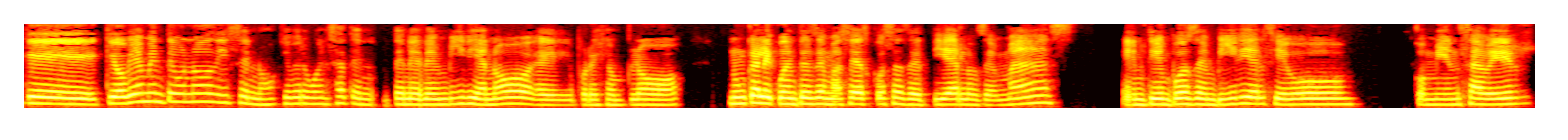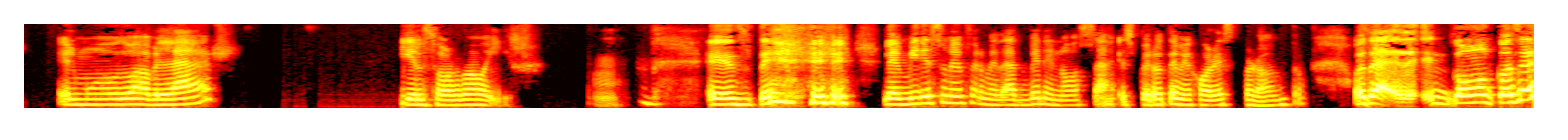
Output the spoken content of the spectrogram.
que, que, obviamente uno dice, no, qué vergüenza tener envidia, ¿no? Eh, por ejemplo, nunca le cuentes demasiadas cosas de ti a los demás. En tiempos de envidia, el ciego comienza a ver, el mudo a hablar y el sordo a oír. Este, la envidia es una enfermedad venenosa, espero te mejores pronto. O sea, como cosas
